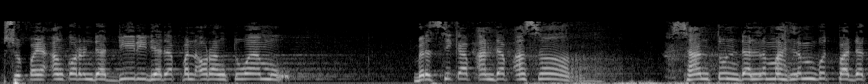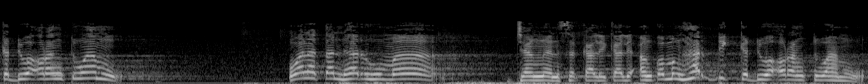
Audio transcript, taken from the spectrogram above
supaya engkau rendah diri di hadapan orang tuamu. Bersikap andap asar santun dan lemah lembut pada kedua orang tuamu. Wala tanharhuma jangan sekali-kali engkau menghardik kedua orang tuamu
